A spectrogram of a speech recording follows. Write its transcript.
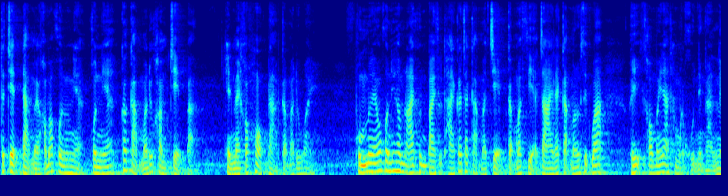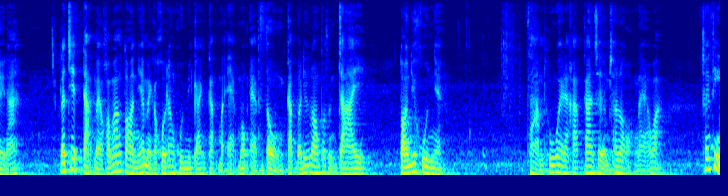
แต่เจ็ดดาบหมายความว่าคนเนี่ยคนเนี้ยก็กลับมาด้วยความเจ็บอะเห็นไหมเขาหอบดาบกลับมาด้วย ผมเลยว่าคนที่ทำร้ายคุณไปสุดท้ายก็จะกลับมาเจ็บกลับมาเสียใจและกลับมารู้สึกว่าเฮ้ยเขาไม่น่าทำกับคุณอย่างนั้นเลยนะ และเจ็ดดาบหมายความว่าตอนนี้หมือนกับคนของคุณมีการกลับมาแอบมองแอบส่ง กลับมาเรียกร้องความสนใจ ตอนที่คุณเนี่ยสามถ้วยแล้วครับ การเฉลิมฉลองแล้วอะ ฉันสิ่ง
